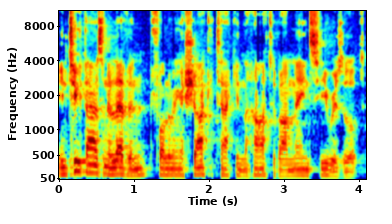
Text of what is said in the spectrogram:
In 2011, following a shark attack in the heart of our main sea resort,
